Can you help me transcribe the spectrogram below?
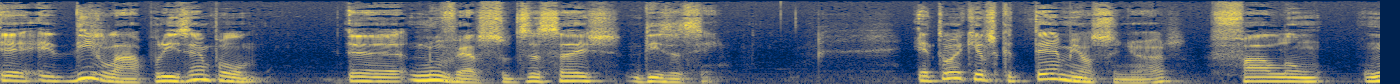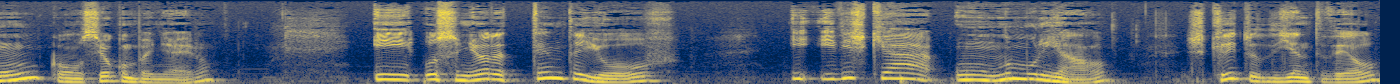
é, é, diz lá, por exemplo, no verso 16, diz assim: Então aqueles que temem ao Senhor falam um com o seu companheiro e o Senhor atenta e ouve e, e diz que há um memorial escrito diante dele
